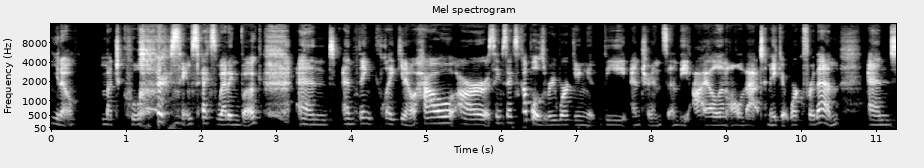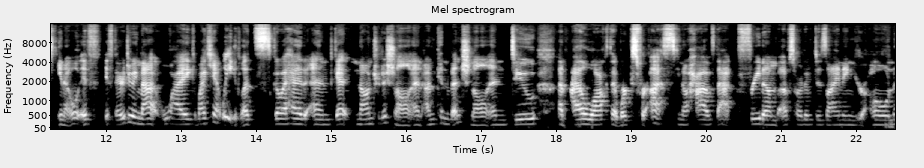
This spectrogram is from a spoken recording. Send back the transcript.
you know much cooler same-sex wedding book and and think like you know how are same-sex couples reworking the entrance and the aisle and all of that to make it work for them? And you know if if they're doing that why why can't we? Let's go ahead and get non-traditional and unconventional and do an aisle walk that works for us you know have that freedom of sort of designing your own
